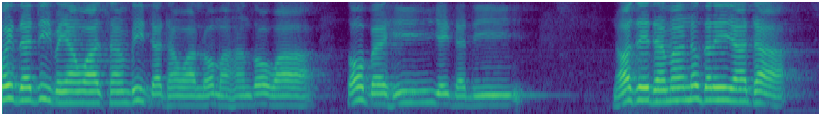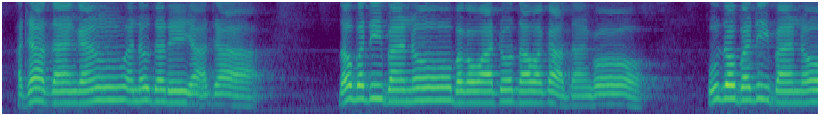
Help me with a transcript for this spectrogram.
ဝိတ္တိပယံဝါသံဘိတထံဝါလောမဟံသောဝါသောပဟိယိတတိနောစေဓမ္မနုတ္တရိယထအထတံကံအနုတ္တရိယထသောပတိပန္နောဘဂဝါတောသာဝကတံကိုဥဇုပတိပန္နော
